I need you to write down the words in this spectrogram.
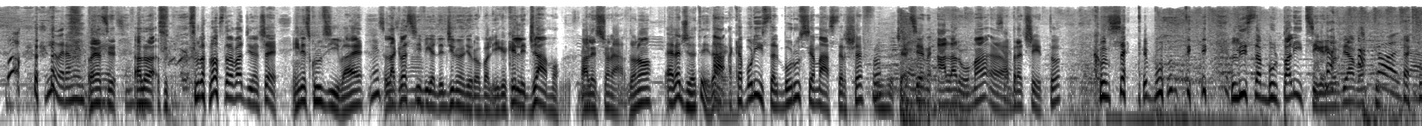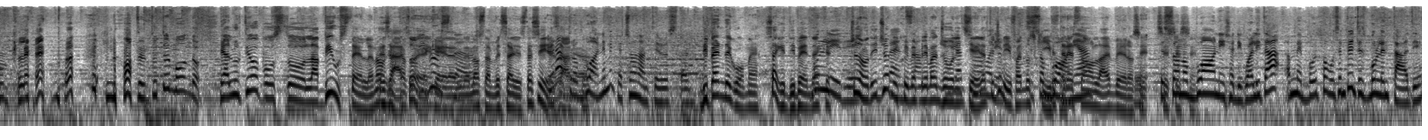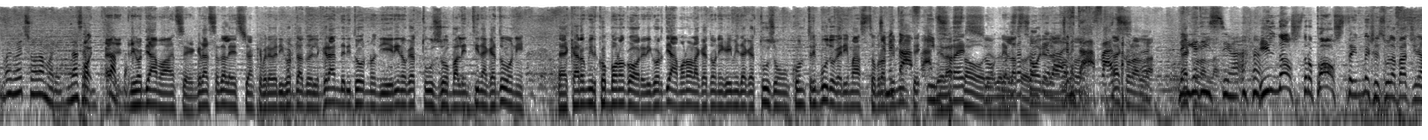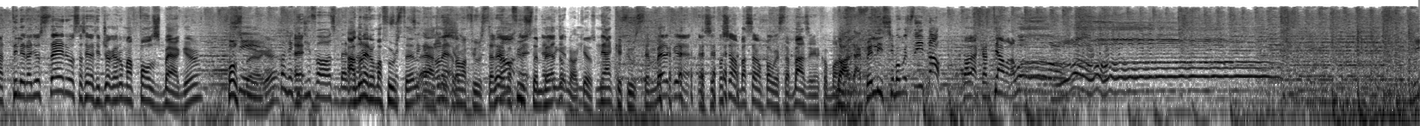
Io veramente. Ragazzi, ragazzi. allora su- sulla nostra pagina c'è in esclusiva, eh, In esclusiva. la classifica del girone di Europa League che leggiamo Alessio Nardo, no? Eh, leggi da te, Ah, dai. a capolista il Borussia Masterchef, cioè insieme alla Roma, eh, Sì. a braccetto, con 7 punti. l'Istanbul Palizzi, che ricordiamo è un club noto in tutto il mondo, e all'ultimo posto la Würstel, no? esatto, Che eh, che è il nostro avversario di stasera. Peraltro esatto. buoni, a me piacciono tanto i roster. Dipende come. Sai che dipende? Anche, Bolliti. ci sono dei giorni in cui me Pensa. ne mangio Mi volentieri, altri giorni mi fanno schifo. buoni, Restano eh. là, è vero, sì. Se Sì, sono sì, buoni, cioè di qualità, a me proprio semplicemente sbollentati. Ma mi piacciono da morire. Da Poi eh, ricordiamo, anzi, grazie ad Alessio anche per aver ricordato il grande ritorno di Rino Cattuso, Valentina Catoni, eh, caro Mirko Bonocore. Ricordiamo no, la Catoni che imita Cattuso, un contributo che è rimasto probabilmente Nella impresso storia, nella storia della nostra- metafora. Eccola là. Eh, delicatissima. Eccola là. Il nostro post invece sulla pagina Teleradio Stereo. Stasera si gioca a Roma Wolfsberger. Wolfsberg, Sì, poi c'è Eh. Fosberg. Ah, non è Roma se Ah, Non è. Roma è no, Roma Fürstenberg? è- è la do- No, chiedo scusa. neanche Fürstenberg. Eh, se possiamo abbassare un po' questa base, Mirko Bonocore. No, dai, bellissimo quest'inno! Vabbè, cantiamola. Wow, wow, wow,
